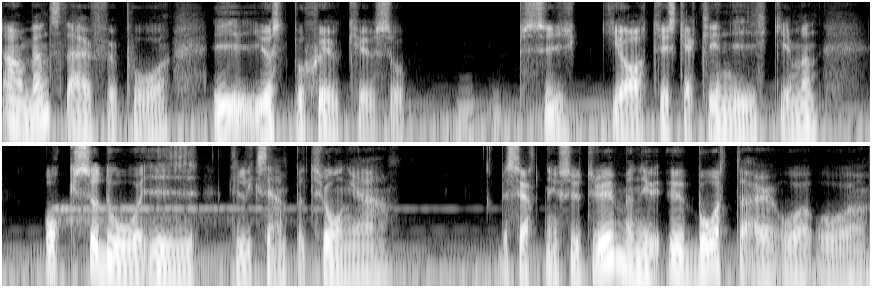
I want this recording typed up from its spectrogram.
används därför på, just på sjukhus och psykiatriska kliniker men också då i till exempel trånga besättningsutrymmen i ubåtar och, och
